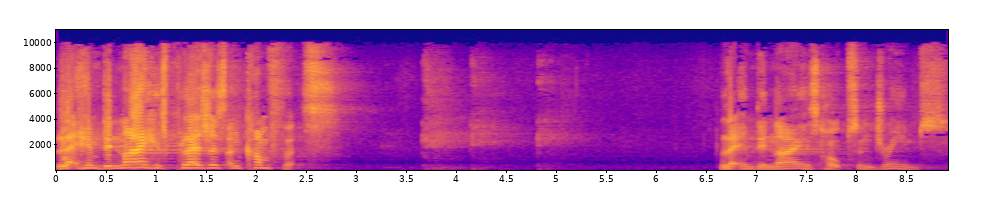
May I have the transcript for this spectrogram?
let him deny his pleasures and comforts. Let him deny his hopes and dreams.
